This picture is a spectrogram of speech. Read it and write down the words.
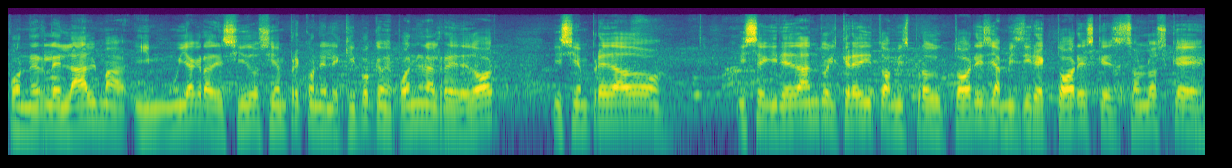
ponerle el alma y muy agradecido siempre con el equipo que me ponen alrededor y siempre he dado y seguiré dando el crédito a mis productores y a mis directores, que son los que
